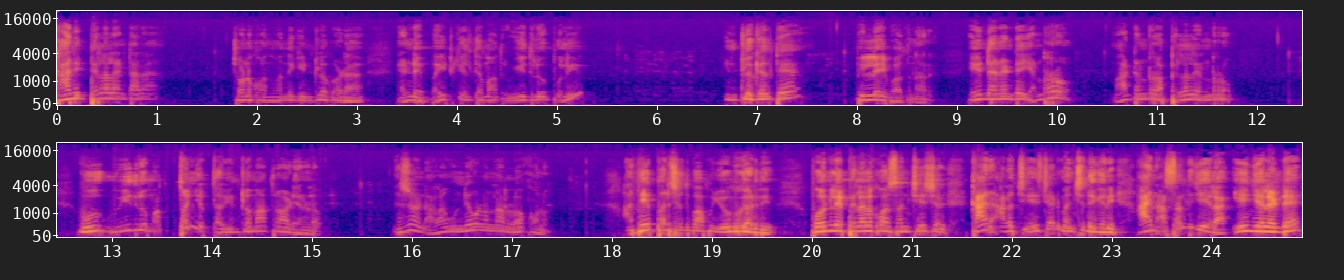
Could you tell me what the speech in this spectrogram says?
కానీ పిల్లలు అంటారా చూడండి కొంతమందికి ఇంట్లో కూడా అండ్ బయటికి వెళ్తే మాత్రం వీధిలో పులి ఇంట్లోకి వెళ్తే పిల్లి అయిపోతున్నారు ఏంటనంటే ఎండరు మాట ఎండరు ఆ పిల్లలు ఎండరు. ఊ- వీధిలో మొత్తం చెప్తారు ఇంట్లో మాత్రం ఆడు ఎనడం నిజమండి అలా ఉండేవాళ్ళు ఉన్నారు లోకంలో. అదే పరిస్థితి పాపం యోగు గారిది. ఫోన్లే పిల్లల కోసం చేశాడు కానీ అలా చేశాడు మంచిది కానీ ఆయన అసలు చేయాల. ఏం చేయాలంటే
